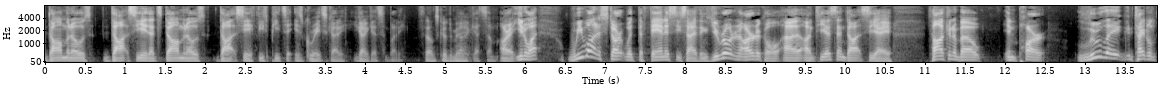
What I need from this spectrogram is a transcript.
domino's.ca. That's domino's.ca. Feast pizza is great, Scotty. You got to get somebody. Sounds good to me. I Get some. All right. You know what? We want to start with the fantasy side of things. You wrote an article uh, on tsn.ca talking about, in part, Lulay titled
